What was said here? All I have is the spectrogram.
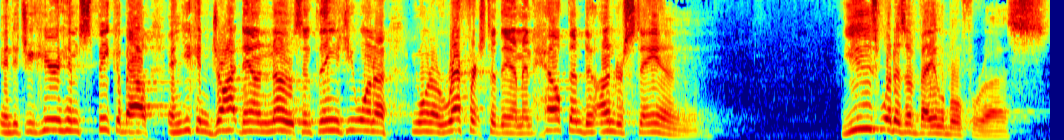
And did you hear him speak about? And you can jot down notes and things you want to you want to reference to them and help them to understand. Use what is available for us.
